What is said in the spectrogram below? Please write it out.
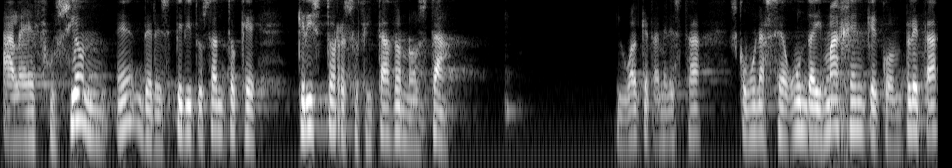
a la efusión ¿eh? del Espíritu Santo que Cristo resucitado nos da. Igual que también está, es como una segunda imagen que completa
